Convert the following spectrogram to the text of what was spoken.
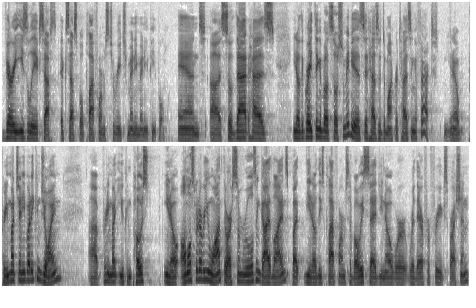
very easily access- accessible platforms to reach many many people. And uh, so that has, you know, the great thing about social media is it has a democratizing effect. You know, pretty much anybody can join. Uh, pretty much you can post, you know, almost whatever you want. There are some rules and guidelines, but you know, these platforms have always said, you know, we're we're there for free expression.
